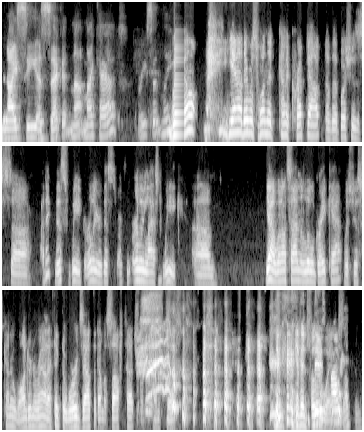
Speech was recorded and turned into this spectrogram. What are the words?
did I see a second Not My Cat? Recently? Well, yeah, there was one that kind of crept out of the bushes. Uh, I think this week, earlier this, early last week. Um, yeah, I went outside and the little gray cat was just kind of wandering around. I think the word's out that I'm a soft touch. giving food there's away probably, or something.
